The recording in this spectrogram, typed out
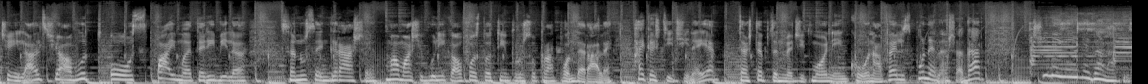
ceilalți și a avut o spaimă teribilă să nu se îngrașe. Mama și bunica au fost tot timpul supraponderale. Hai că știi cine e? Te aștept în Magic Morning cu un apel. Spune-mi așadar, cine e inegalabilă?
